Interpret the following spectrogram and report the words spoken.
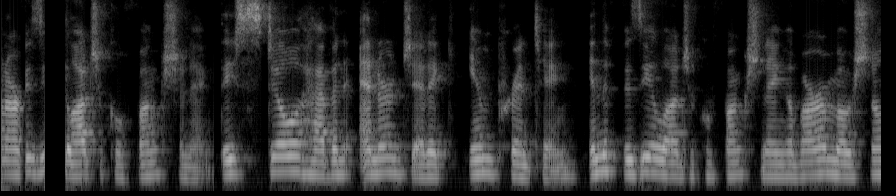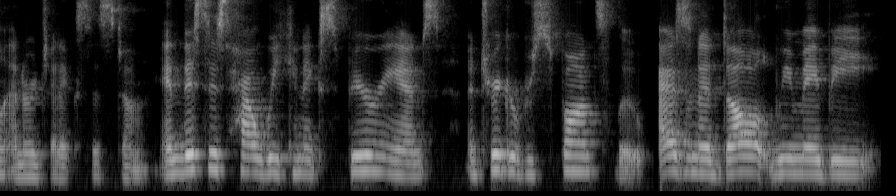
our physiological functioning. They still have an energetic imprinting in the physiological functioning of our emotional energetic system. And this is how we can experience a trigger response loop. As an adult, we may be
